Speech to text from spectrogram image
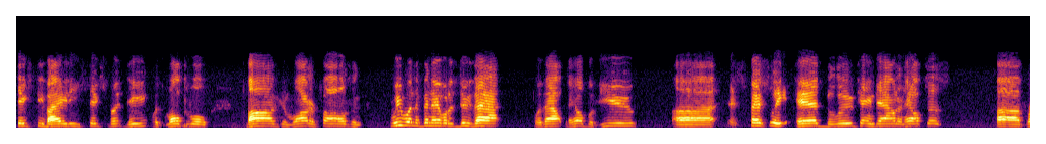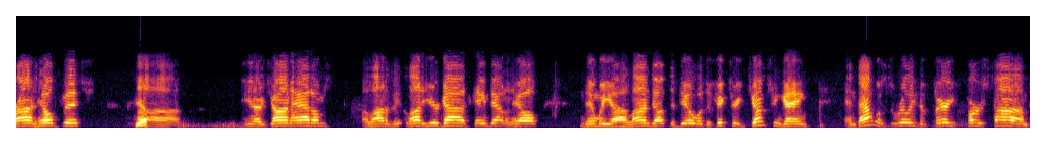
60 by 80, six foot deep, with multiple bogs and waterfalls, and we wouldn't have been able to do that without the help of you. Uh, especially Ed Beaulieu came down and helped us. Uh, Brian Helfrich, Yep. uh, you know John Adams. A lot of the, a lot of your guys came down and helped. Then we uh, lined up to deal with the Victory Junction gang, and that was really the very first time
